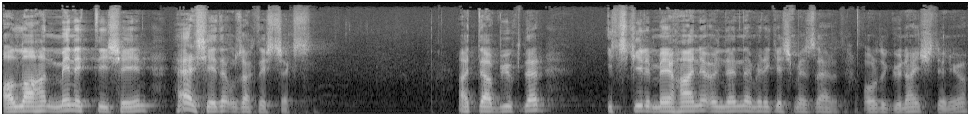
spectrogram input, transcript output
Allah'ın men ettiği şeyin her şeyden uzaklaşacaksın. Hatta büyükler içkili meyhane önlerinden bile geçmezlerdi. Orada günah işleniyor.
